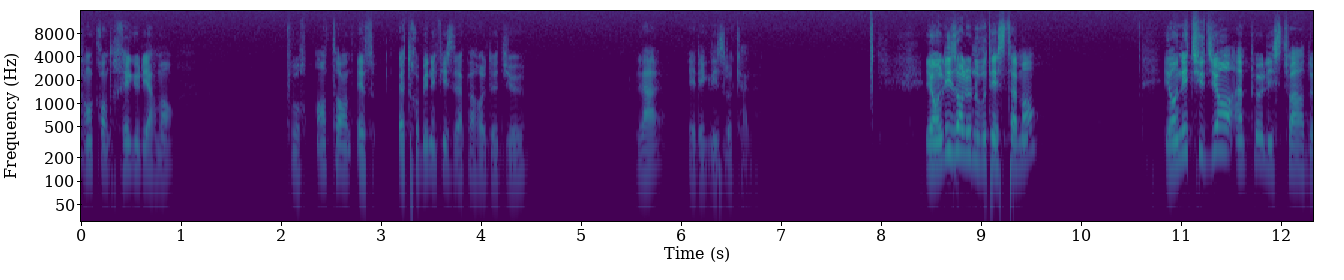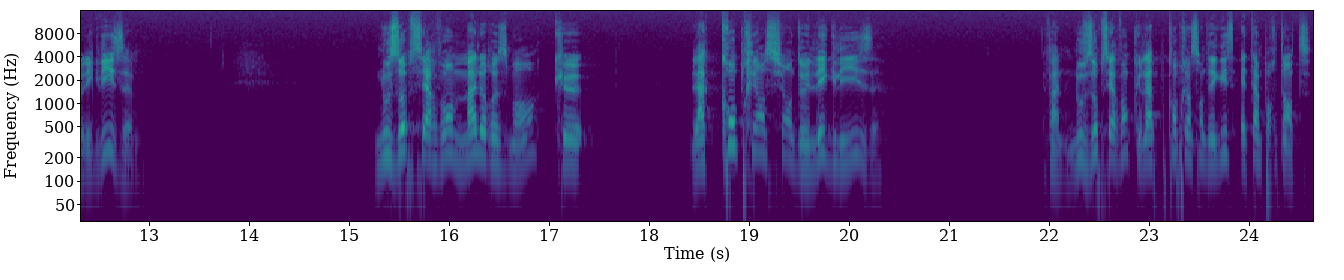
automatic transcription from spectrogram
rencontrent régulièrement pour entendre, être, être, au bénéfice de la parole de Dieu. Là est l'Église locale. Et en lisant le Nouveau Testament et en étudiant un peu l'histoire de l'Église, nous observons malheureusement que la compréhension de l'Église enfin, nous observons que la compréhension de l'Église est importante.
